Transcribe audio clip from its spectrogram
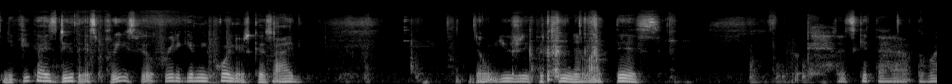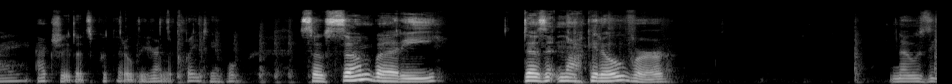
And if you guys do this, please feel free to give me pointers because I don't usually patina like this. Okay, let's get that out the way. Actually, let's put that over here on the play table so somebody doesn't knock it over. Nosy.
